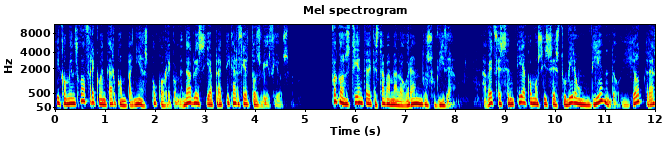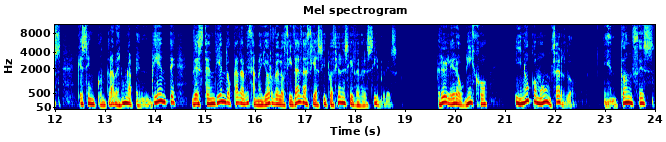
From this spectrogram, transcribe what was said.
y comenzó a frecuentar compañías poco recomendables y a practicar ciertos vicios. Fue consciente de que estaba malogrando su vida a veces sentía como si se estuviera hundiendo y otras que se encontraba en una pendiente descendiendo cada vez a mayor velocidad hacia situaciones irreversibles. Pero él era un hijo y no como un cerdo. Y entonces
